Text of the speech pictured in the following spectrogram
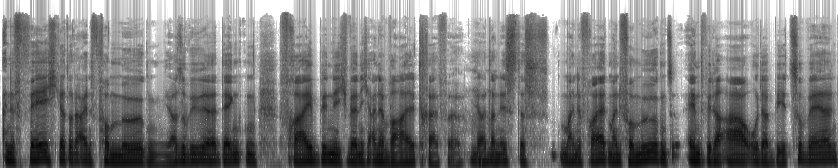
eine Fähigkeit oder ein Vermögen. Ja, so wie wir denken, frei bin ich, wenn ich eine Wahl treffe. Ja, mhm. dann ist das meine Freiheit, mein Vermögen, entweder A oder B zu wählen.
